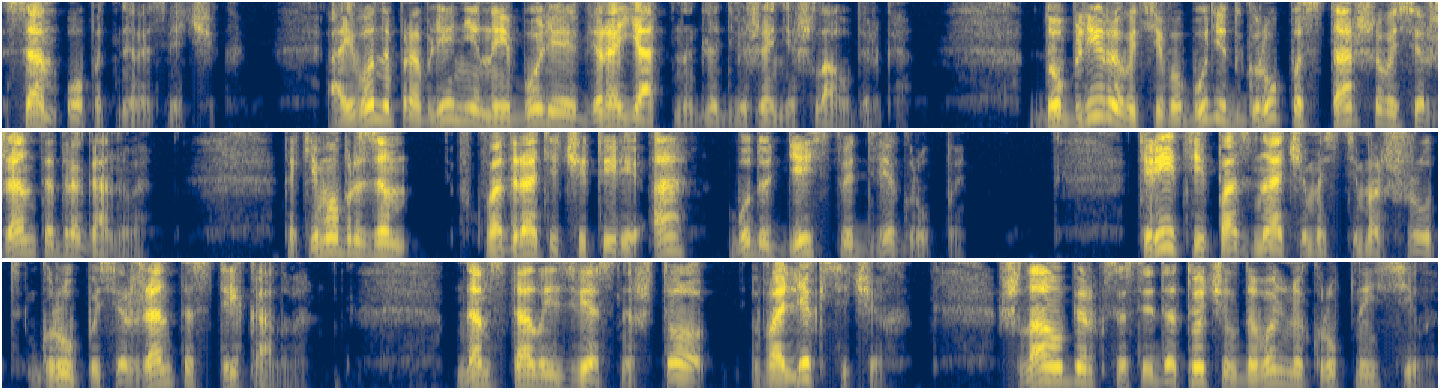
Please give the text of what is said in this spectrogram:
сам опытный разведчик, а его направление наиболее вероятно для движения Шлауберга. Дублировать его будет группа старшего сержанта Драганова. Таким образом, в квадрате 4А будут действовать две группы. Третий по значимости маршрут группы сержанта Стрекалова. Нам стало известно, что в Алексичах Шлауберг сосредоточил довольно крупные силы.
